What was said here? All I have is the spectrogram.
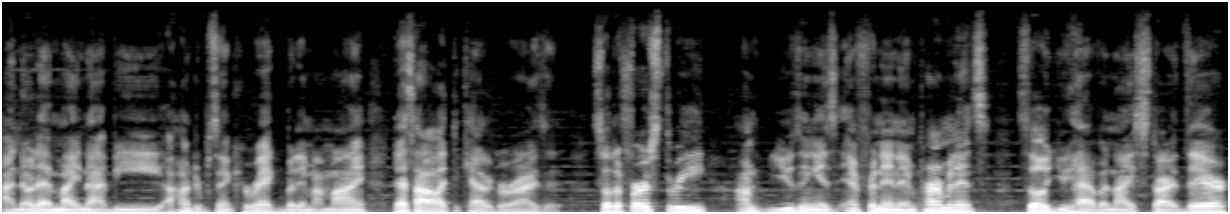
I know that might not be 100% correct, but in my mind, that's how I like to categorize it. So the first three I'm using is Infinite Impermanence. So you have a nice start there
